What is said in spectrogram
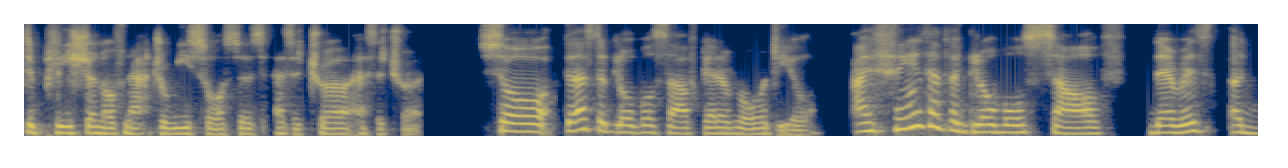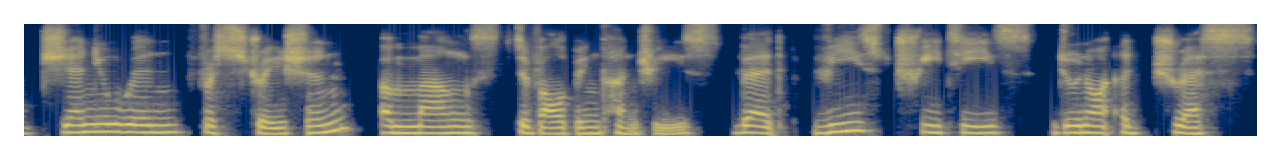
depletion of natural resources, etc., etc. So does the global south get a raw deal? I think that the global south, there is a genuine frustration amongst developing countries that these treaties do not address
